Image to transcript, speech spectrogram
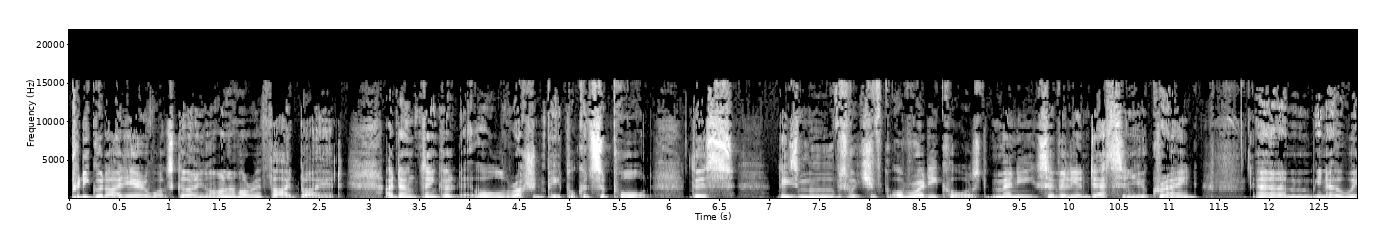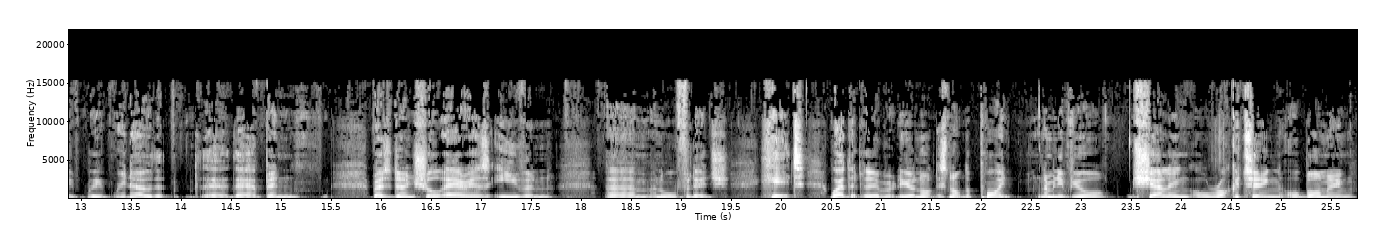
pretty good idea of what's going on are horrified by it. I don't think all Russian people could support this these moves, which have already caused many civilian deaths in Ukraine. Um, you know, we we we know that there, there have been residential areas, even um, an orphanage, hit, whether deliberately or not. It's not the point. I mean, if you're shelling or rocketing or bombing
